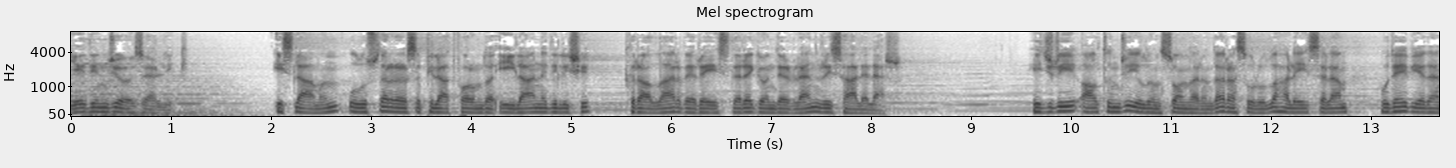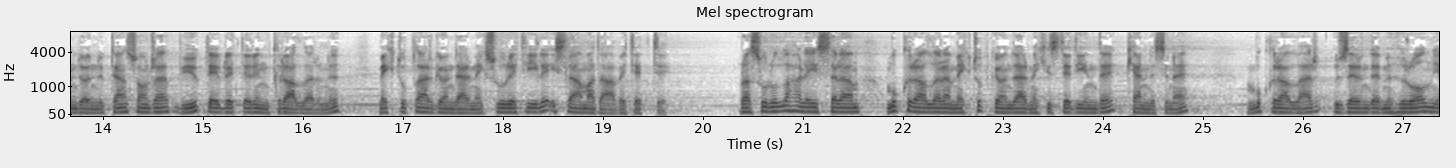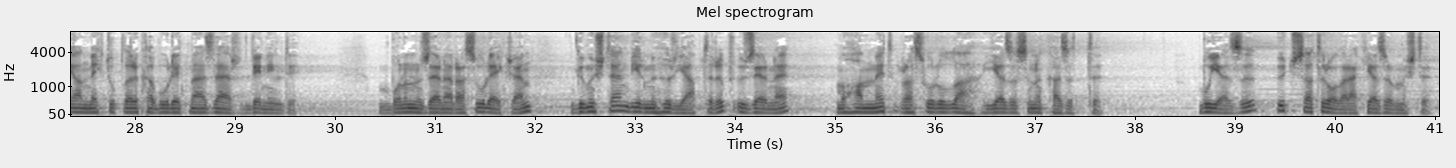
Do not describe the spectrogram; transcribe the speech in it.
Yedinci özellik İslam'ın uluslararası platformda ilan edilişi, krallar ve reislere gönderilen risaleler. Hicri 6. yılın sonlarında Resulullah Aleyhisselam Hudeybiye'den döndükten sonra büyük devletlerin krallarını mektuplar göndermek suretiyle İslam'a davet etti. Resulullah Aleyhisselam bu krallara mektup göndermek istediğinde kendisine bu krallar üzerinde mühür olmayan mektupları kabul etmezler denildi. Bunun üzerine Resul-i Ekrem gümüşten bir mühür yaptırıp üzerine Muhammed Resulullah yazısını kazıttı. Bu yazı üç satır olarak yazılmıştı.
